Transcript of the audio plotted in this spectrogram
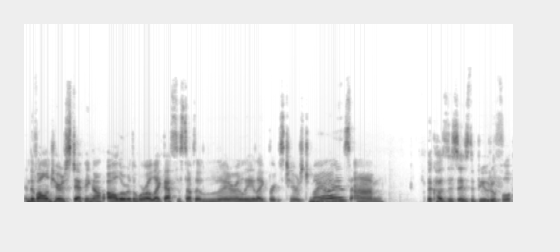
and the volunteers stepping up all over the world. Like that's the stuff that literally like brings tears to my eyes. Um, because this is the beautiful.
